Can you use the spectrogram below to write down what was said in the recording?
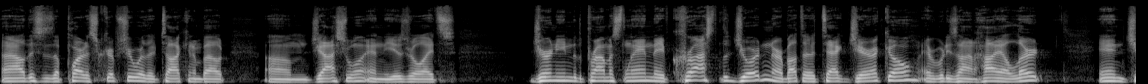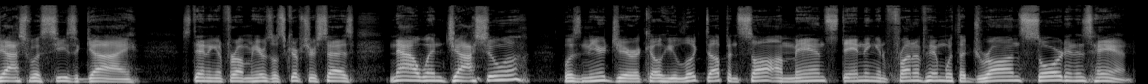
Now, this is a part of scripture where they're talking about um, Joshua and the Israelites journey into the promised land. They've crossed the Jordan, are about to attack Jericho. Everybody's on high alert. And Joshua sees a guy standing in front of him. Here's what scripture says Now, when Joshua was near Jericho, he looked up and saw a man standing in front of him with a drawn sword in his hand.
